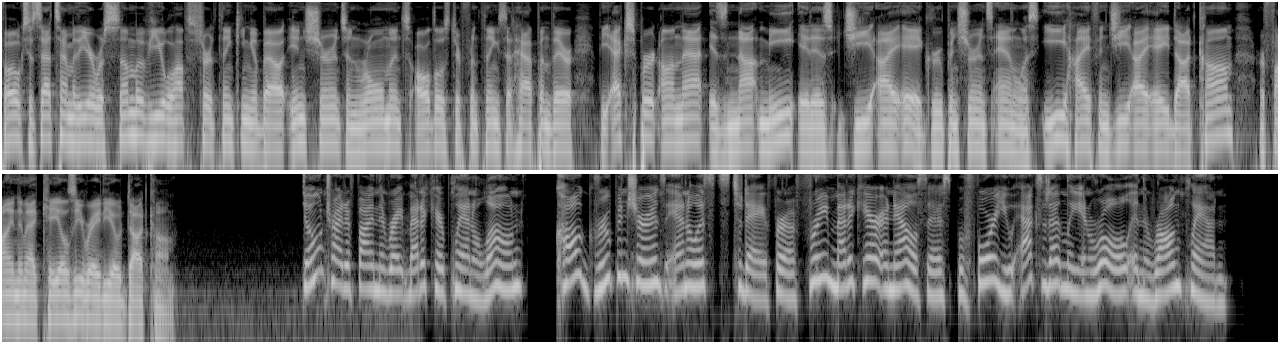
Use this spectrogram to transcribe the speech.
Folks, it's that time of the year where some of you will have to start thinking about insurance, enrollments, all those different things that happen there. The expert on that is not me, it is GIA, Group Insurance Analyst, e-gia.com, or find him at klzradio.com. Don't try to find the right Medicare plan alone. Call Group Insurance Analysts today for a free Medicare analysis before you accidentally enroll in the wrong plan.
